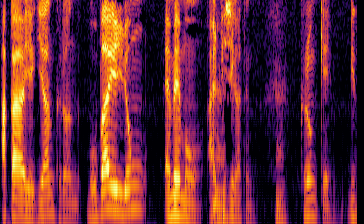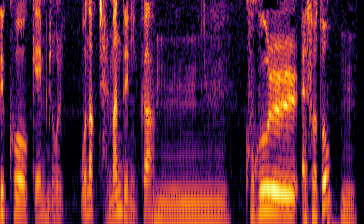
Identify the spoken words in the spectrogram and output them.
아까 얘기한 그런 모바일용 MMORPG 같은 네. 그런 게임, midcore 게임 음. 쪽을 워낙 잘 만드니까 음. 구글에서도 음.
